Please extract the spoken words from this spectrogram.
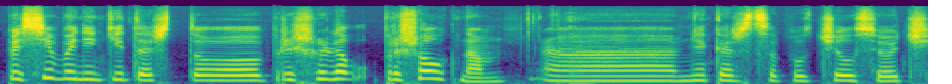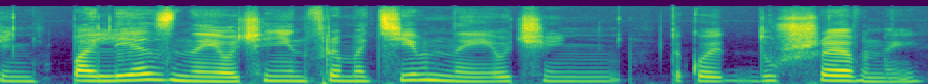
Спасибо, Никита, что пришел, пришел к нам. А, мне кажется, получился очень полезный, очень информативный, очень такой душевный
